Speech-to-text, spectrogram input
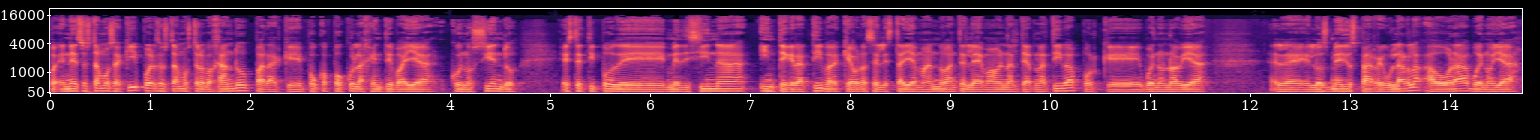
en eso estamos aquí, por eso estamos trabajando, para que poco a poco la gente vaya conociendo este tipo de medicina integrativa que ahora se le está llamando, antes le llamaban alternativa porque bueno, no había eh, los medios para regularla, ahora bueno, ya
